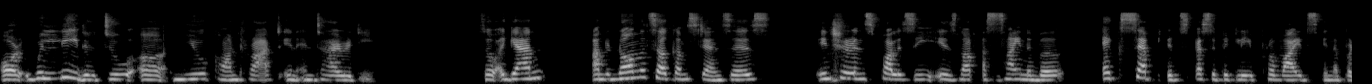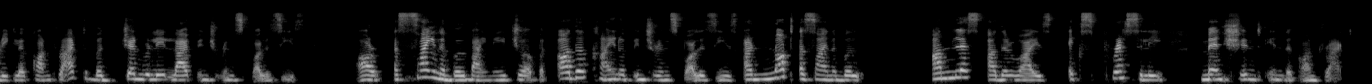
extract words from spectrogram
or will lead to a new contract in entirety. So again, under normal circumstances, insurance policy is not assignable except it specifically provides in a particular contract, but generally life insurance policies are assignable by nature, but other kind of insurance policies are not assignable unless otherwise expressly mentioned in the contract.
